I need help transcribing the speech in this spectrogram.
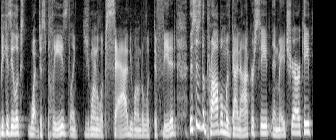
because he looks what displeased? Like do you want to look sad? Do you want him to look defeated? This is the problem with gynocracy and matriarchy.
